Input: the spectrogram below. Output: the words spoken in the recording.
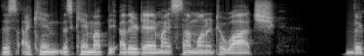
this I came this came up the other day. My son wanted to watch the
